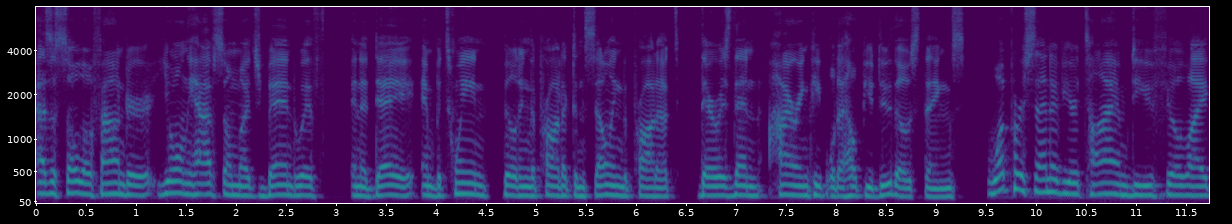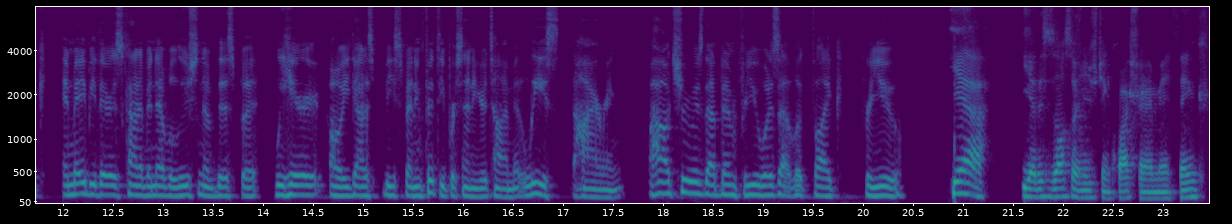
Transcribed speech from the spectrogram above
as a solo founder, you only have so much bandwidth in a day in between building the product and selling the product. There is then hiring people to help you do those things. What percent of your time do you feel like, and maybe there's kind of an evolution of this, but we hear, oh, you got to be spending 50% of your time at least hiring. How true has that been for you? What does that look like for you? Yeah. Yeah. This is also an interesting question. I mean, I think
